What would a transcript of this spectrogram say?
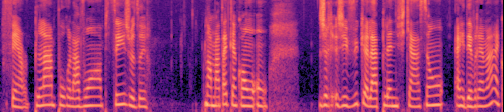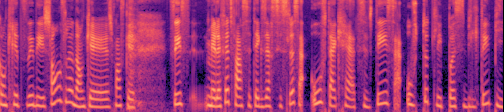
fais un plan pour l'avoir. Puis tu sais, je veux dire, dans ma tête, quand on... on- j'ai vu que la planification aidait vraiment à concrétiser des choses, là, donc euh, je pense que, tu sais, mais le fait de faire cet exercice-là, ça ouvre ta créativité, ça ouvre toutes les possibilités, puis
